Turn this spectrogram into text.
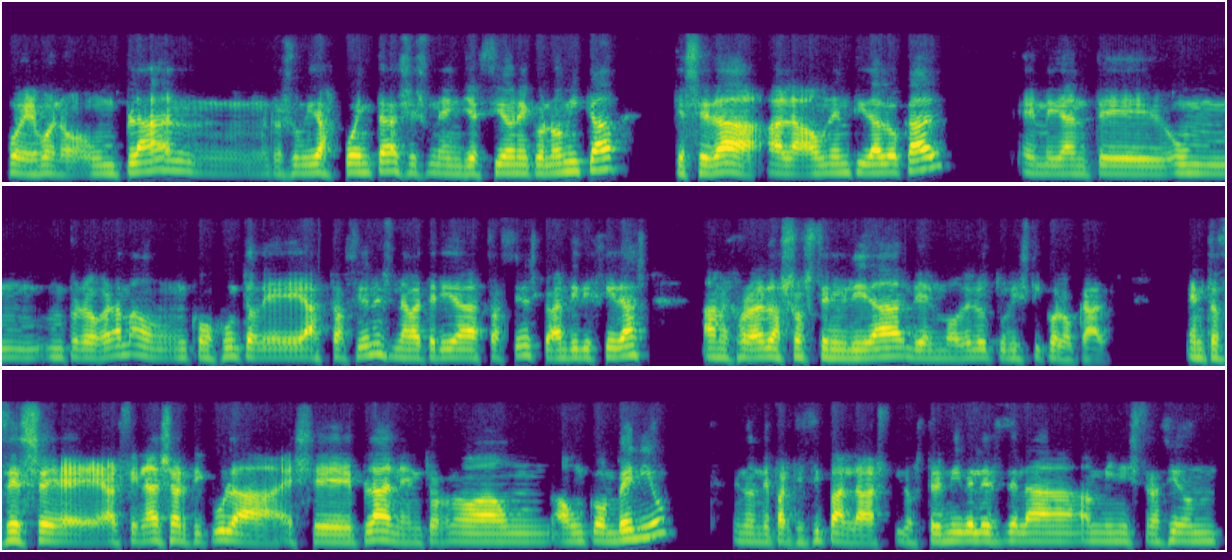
pues bueno, un plan, en resumidas cuentas, es una inyección económica que se da a, una entidad local eh, mediante un, programa, un conjunto de actuaciones, una batería de actuaciones que van dirigidas a mejorar la sostenibilidad del modelo turístico local. Entonces, eh, al final se articula ese plan en torno a un, convenio en donde participan los tres niveles de la administración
